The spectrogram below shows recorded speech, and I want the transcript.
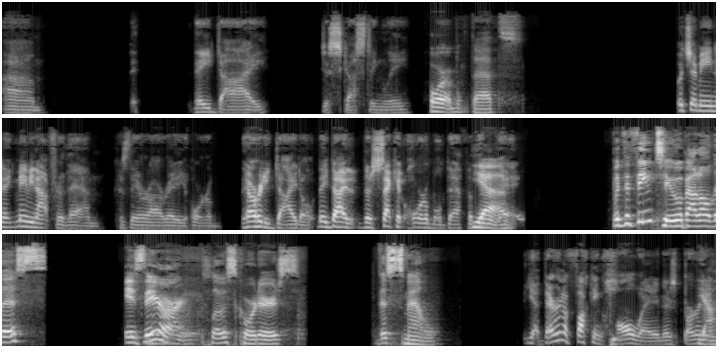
Um, they die disgustingly. Horrible deaths. Which I mean, like, maybe not for them because they were already horrible. They already died. They died their second horrible death of Yeah. the day. But the thing too about all this is they are in close quarters. The smell. yeah, they're in a fucking hallway and there's burning Yeah.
